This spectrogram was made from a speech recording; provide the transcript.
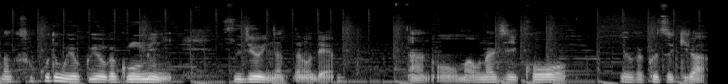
なんかそこでもよく洋楽を目にするようになったので、あの、まあ、同じ、こう、洋楽好きが、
